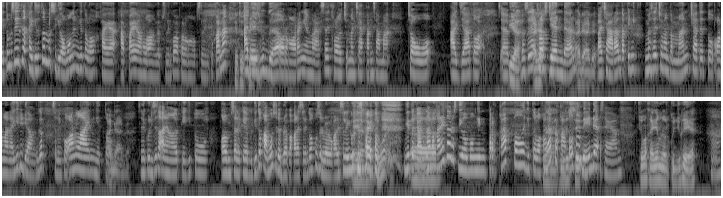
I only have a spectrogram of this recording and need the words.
itu mesti kayak gitu tuh mesti diomongin gitu loh kayak apa yang lo anggap selingkuh apa lo anggap selingkuh karena Itu ada sih. juga orang-orang yang ngerasa kalau cuma chatan sama cowok aja atau eh, Iya, maksudnya ada. cross gender ada ada. pacaran tapi ini maksudnya cuma teman chat itu online aja dia dianggap selingkuh online gitu. Ada ada. Selingkuh digital ada yang anggap kayak gitu. Kalau misalnya kayak begitu kamu sudah berapa kali selingkuh aku sudah berapa kali selingkuh Iya, sayang. cuma, gitu kan. Nah eh, makanya itu harus diomongin per couple gitu loh karena Nah, per couple tuh beda sayang. Cuma kayaknya menurutku juga ya Heeh.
